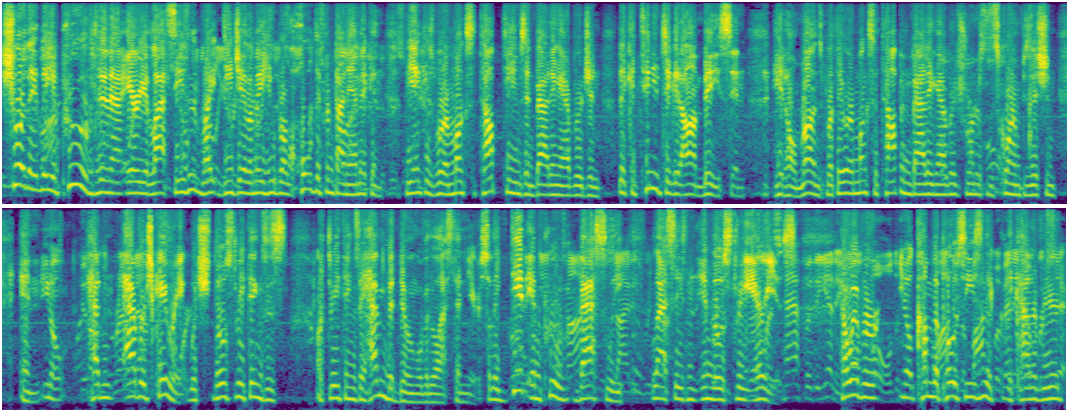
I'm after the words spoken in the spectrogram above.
Sure, they, they improved in that area last season, right? DJ LeMahieu brought a whole different dynamic, and the Yankees were amongst the top teams in batting average, and they continued to get on base and hit home runs, but they were amongst the top in batting average, runners in scoring position, and you know had an average K rate, which those three things is are three things they haven't been doing over the last ten years. So they did improve vastly last season in those three areas. However, you know, come the postseason, they, they kind of reared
